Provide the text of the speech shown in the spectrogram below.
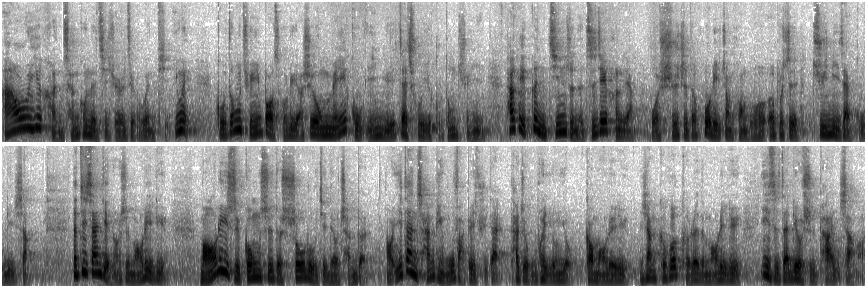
ROE 很成功的解决了这个问题，因为股东权益报酬率啊是用每股盈余再除以股东权益，它可以更精准的直接衡量我实质的获利状况如何，而不是拘泥在股利上。那第三点呢是毛利率。毛利是公司的收入减掉成本。好，一旦产品无法被取代，它就不会拥有高毛利率。你像可口可乐的毛利率一直在六十趴以上啊，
